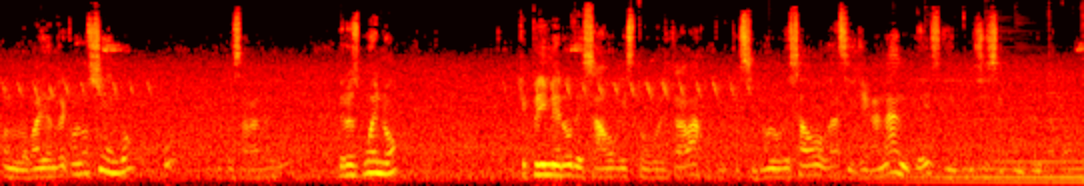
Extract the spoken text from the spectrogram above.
Cuando lo vayan reconociendo, empezarán a. Pero es bueno que primero desahogues todo el trabajo, porque si no lo desahogas y llegan antes, entonces se complica todo.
